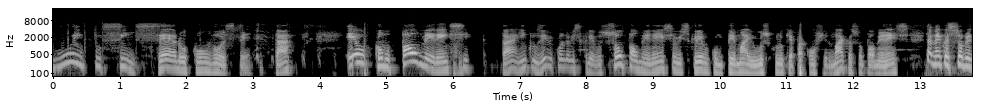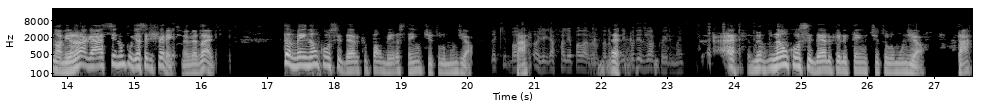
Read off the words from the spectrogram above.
muito sincero com você, tá? Eu, como palmeirense, tá? Inclusive, quando eu escrevo sou palmeirense, eu escrevo com P maiúsculo, que é para confirmar que eu sou palmeirense. Também com esse sobrenome Ragazzi, não podia ser diferente, não é verdade? Também não considero que o Palmeiras tenha um título mundial. Bosta. Tá? Oh, gente, já falei a palavrão, então não é. vou nem poder zoar com ele, mas. É, não considero que ele tenha um título mundial, tá?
